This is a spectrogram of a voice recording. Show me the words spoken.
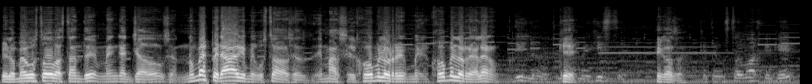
Pero me ha gustado bastante, me ha enganchado. O sea, no me esperaba que me gustaba. O sea, es más, el juego me lo, re- me- el juego me lo regalaron. Dilo, ¿Qué? me dijiste ¿Qué cosa? que te gustó más que qué.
